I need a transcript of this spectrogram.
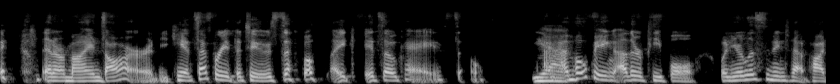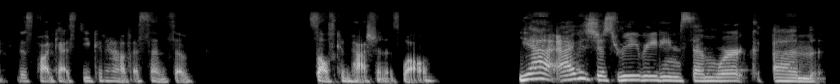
and our minds are. And you can't separate the two. So, like, it's okay. So, yeah, I'm, I'm hoping other people, when you're listening to that pod, this podcast, you can have a sense of self compassion as well. Yeah, I was just rereading some work um,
